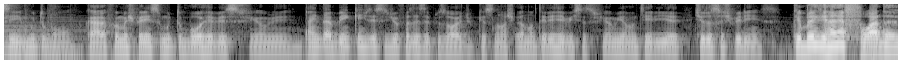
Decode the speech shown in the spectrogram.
Assim, muito bom. Cara, foi uma experiência muito boa rever esse filme. Ainda bem que a gente decidiu fazer esse episódio, porque senão acho que eu não teria revisto esse filme e eu não teria tido essa experiência. Porque Blade Runner é foda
